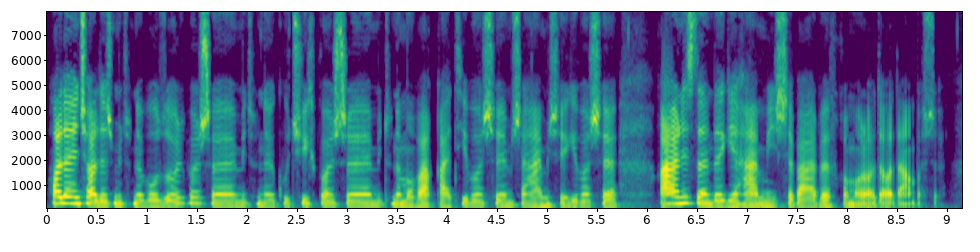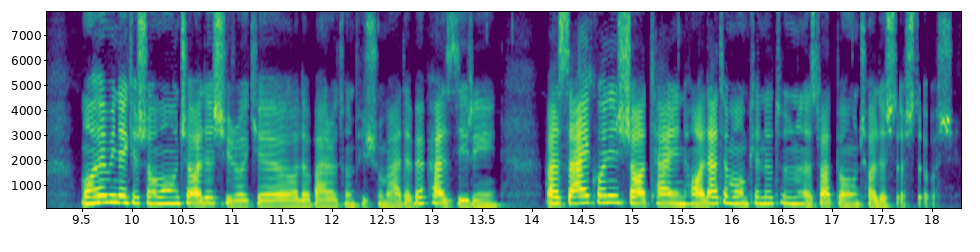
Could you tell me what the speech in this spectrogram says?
حالا این چالش می‌تونه بزرگ باشه می‌تونه کوچیک باشه می‌تونه موقتی باشه میشه همیشگی باشه. قرار نیست زندگی همیشه بر وفق مراد آدم باشه. مهم اینه که شما اون چالشی رو که حالا براتون پیش اومده بپذیرین و سعی کنین شادترین حالت ممکنتون نسبت به اون چالش داشته باشین.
